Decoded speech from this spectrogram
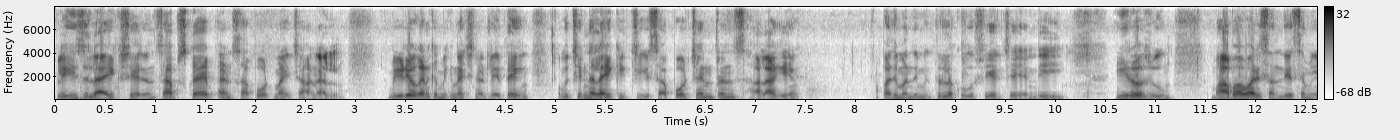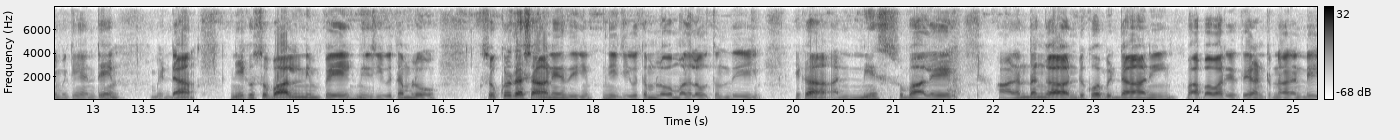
please like share and subscribe and support my channel. Video కనుక మీకు నచ్చినట్లయితే ఒక చిన్న లైక్ ఇచ్చి సపోర్ట్ చేయండి ఫ్రెండ్స్ అలాగే పది మంది మిత్రులకు షేర్ చేయండి. ఈరోజు బాబావారి సందేశం ఏమిటి అంటే బిడ్డ నీకు శుభాలను నింపే నీ జీవితంలో శుక్రదశ అనేది నీ జీవితంలో మొదలవుతుంది. ఇక అన్నీ శుభాలే. ఆనందంగా అండుకో బిడ్డ అని బాబావారి అయితే అంటున్నారండి.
